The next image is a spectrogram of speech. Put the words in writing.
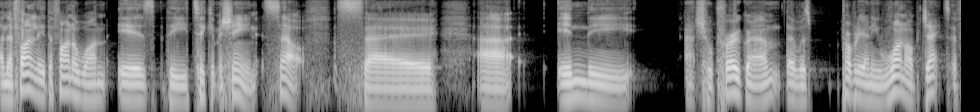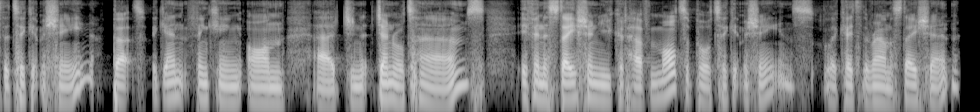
And then finally, the final one is the ticket machine itself. So uh, in the actual program, there was probably only one object of the ticket machine, but again, thinking on uh, gen general terms, if in a station you could have multiple ticket machines located around the station,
